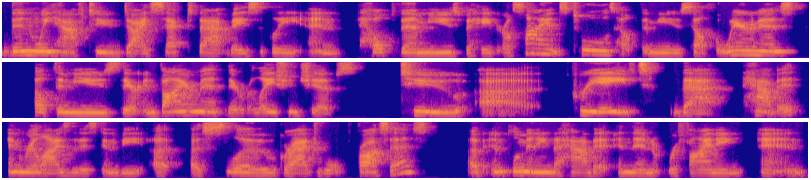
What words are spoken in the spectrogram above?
then we have to dissect that basically and help them use behavioral science tools help them use self-awareness help them use their environment their relationships to uh, create that habit and realize that it's going to be a, a slow gradual process of implementing the habit and then refining and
